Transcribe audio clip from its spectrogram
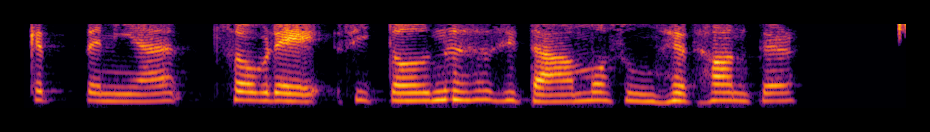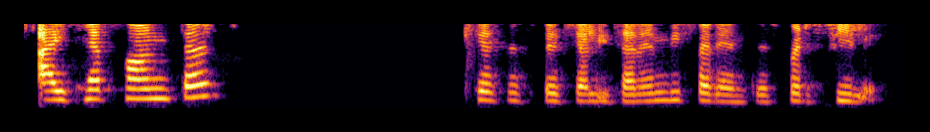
que tenía sobre si todos necesitábamos un headhunter. Hay headhunters que se especializan en diferentes perfiles.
